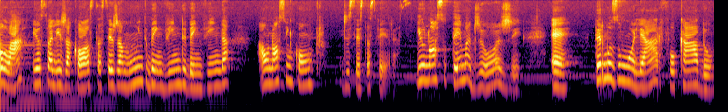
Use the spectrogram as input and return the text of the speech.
Olá, eu sou a Lígia Costa, seja muito bem-vindo e bem-vinda ao nosso encontro de sextas-feiras. E o nosso tema de hoje é termos um olhar focado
